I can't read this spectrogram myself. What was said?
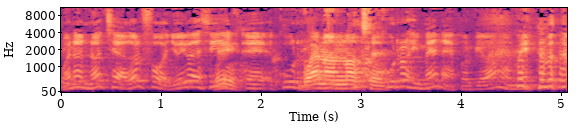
Buenas noches, Adolfo. Yo iba a decir eh, curro, Buenas noches. Curro, Jiménez, porque vamos, menudo,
